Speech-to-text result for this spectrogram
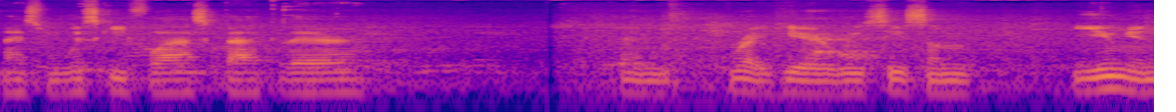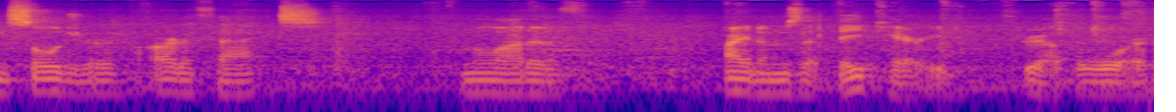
A nice whiskey flask back there. And right here we see some Union soldier artifacts from a lot of items that they carried throughout the war.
